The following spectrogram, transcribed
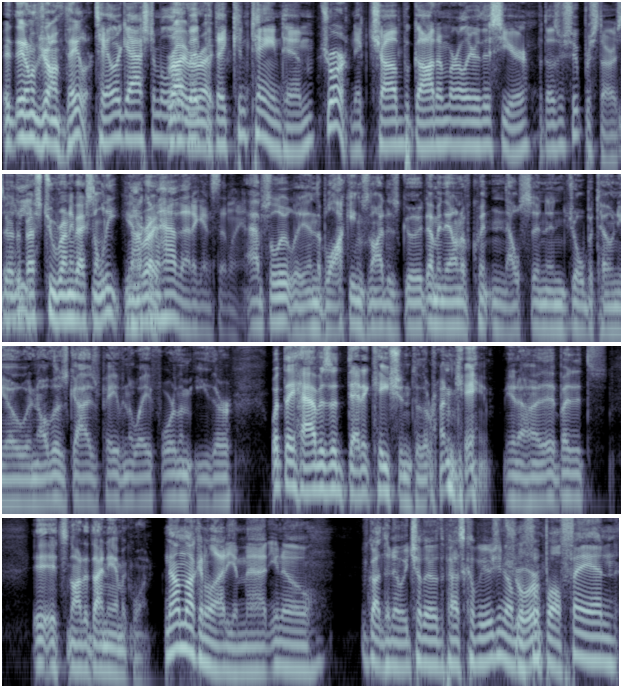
They don't have Jonathan Taylor. Taylor gashed him a little Right, bit, right. but they contained him. Sure. Nick Chubb got him earlier this year, but those are superstars. They're the Elite. best two running backs in the league. You Not going to have that against Atlanta. Absolutely. And the blocking's not as good. I mean, they don't have Quenton Nelson and Joel Bitonio and all those guys paving the way for them either. What they have is a dedication to the run game, you know, eh, but it's it's not a dynamic one. Now, I'm not going to lie to you, Matt. You know, we've gotten to know each other over the past couple years. You know, I'm a football fan.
